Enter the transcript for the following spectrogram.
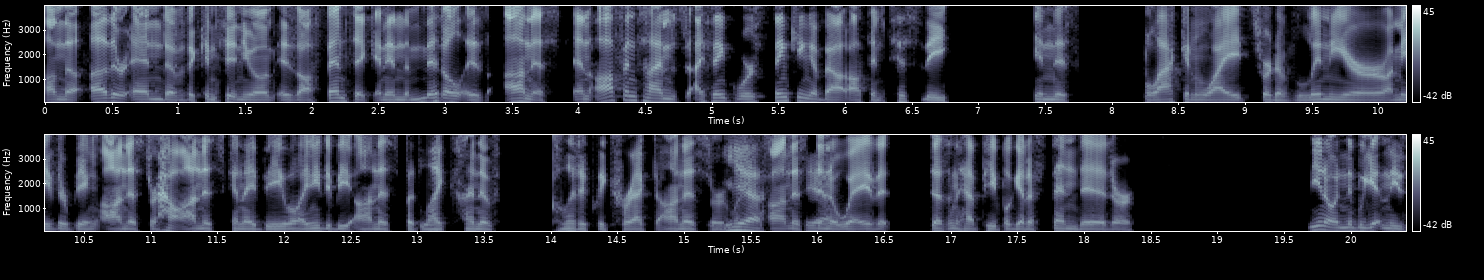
On the other end of the continuum is authentic, and in the middle is honest. And oftentimes, I think we're thinking about authenticity in this black and white sort of linear. I'm either being honest or how honest can I be? Well, I need to be honest, but like kind of politically correct honest or like yes, honest yeah. in a way that doesn't have people get offended or you know, and we get in these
